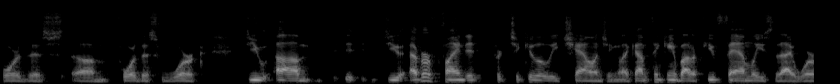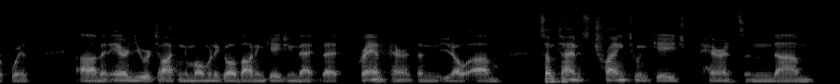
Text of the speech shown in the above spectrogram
for this um, for this work. Do you um, do you ever find it particularly challenging? Like I'm thinking about a few families that I work with, um, and Erin, you were talking a moment ago about engaging that that grandparent, and you know um, sometimes trying to engage parents and um,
